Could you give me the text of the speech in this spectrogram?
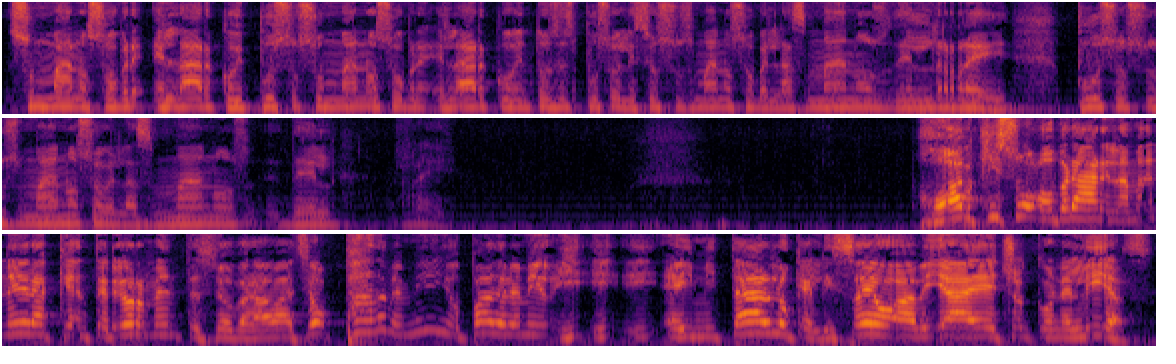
su mano sobre el arco y puso su mano sobre el arco. Entonces puso Eliseo sus manos sobre las manos del rey. Puso sus manos sobre las manos del rey Joab quiso obrar en la manera que anteriormente se obraba. Decía, oh, Padre mío, Padre mío, y, e imitar lo que Eliseo había hecho con Elías.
